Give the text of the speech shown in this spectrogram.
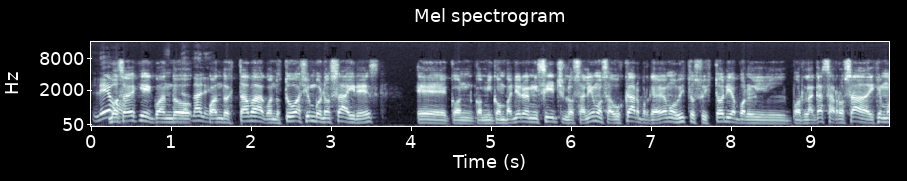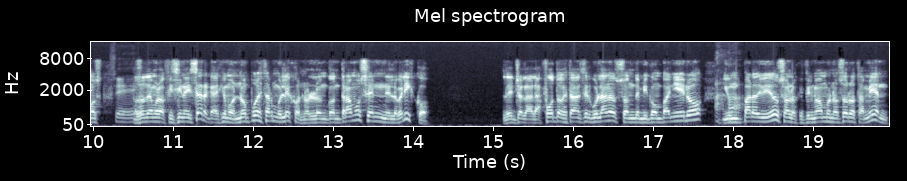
Leo. Vos sabés que cuando, Dale. cuando estaba, cuando estuvo allí en Buenos Aires, eh, con, con mi compañero de Misich, lo salimos a buscar porque habíamos visto su historia por el, por la Casa Rosada. Dijimos, Sí. nosotros tenemos la oficina ahí cerca, dijimos, no puede estar muy lejos, nos lo encontramos en el obelisco. De hecho, la- las fotos que estaban circulando son de mi compañero y un par de videos son los que filmamos nosotros también.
